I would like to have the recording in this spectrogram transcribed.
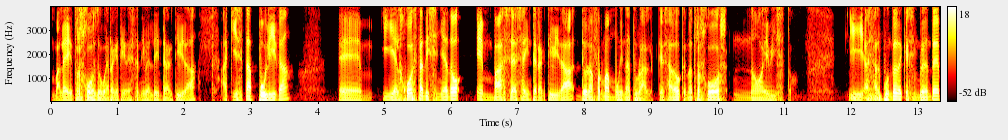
¿vale? Hay otros juegos de VR que tienen este nivel de interactividad. Aquí está pulida eh, y el juego está diseñado en base a esa interactividad de una forma muy natural, que es algo que en otros juegos no he visto. Y hasta el punto de que simplemente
